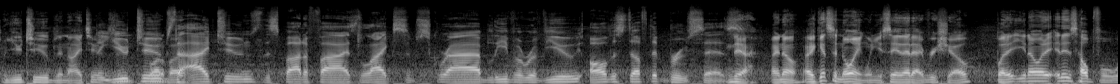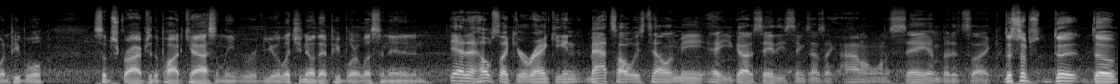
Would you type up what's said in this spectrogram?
YouTube and iTunes. The YouTubes, the iTunes, the Spotify's, like, subscribe, leave a review, all the stuff that Bruce says. Yeah, I know. It gets annoying when you say that every show, but it, you know it, it is helpful when people subscribe to the podcast and leave a review. It lets you know that people are listening. And Yeah, and it helps like your ranking. Matt's always telling me, "Hey, you got to say these things." I was like, "I don't want to say them," but it's like, the subs- the the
